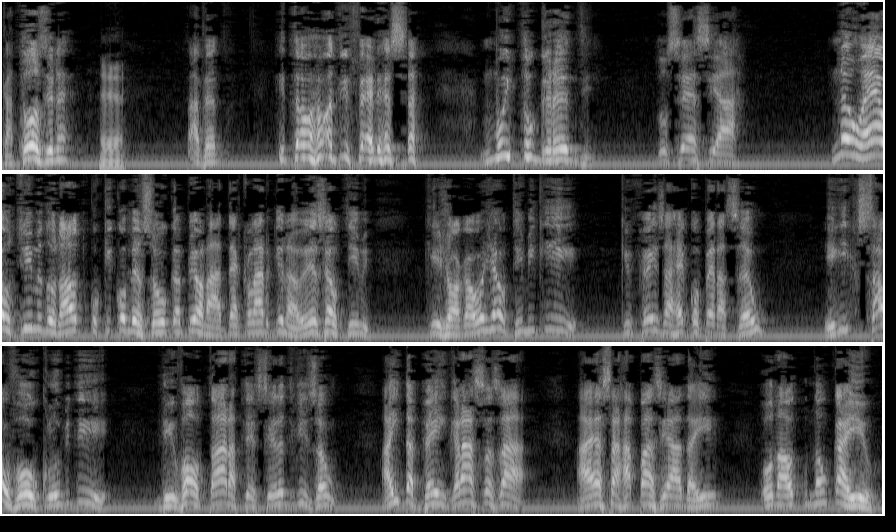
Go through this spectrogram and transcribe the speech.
14, né? É. Tá vendo? Então é uma diferença muito grande do CSA não é o time do Náutico que começou o campeonato, é claro que não. Esse é o time que joga hoje, é o time que, que fez a recuperação e que salvou o clube de, de voltar à terceira divisão. Ainda bem, graças a, a essa rapaziada aí, o Náutico não caiu.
